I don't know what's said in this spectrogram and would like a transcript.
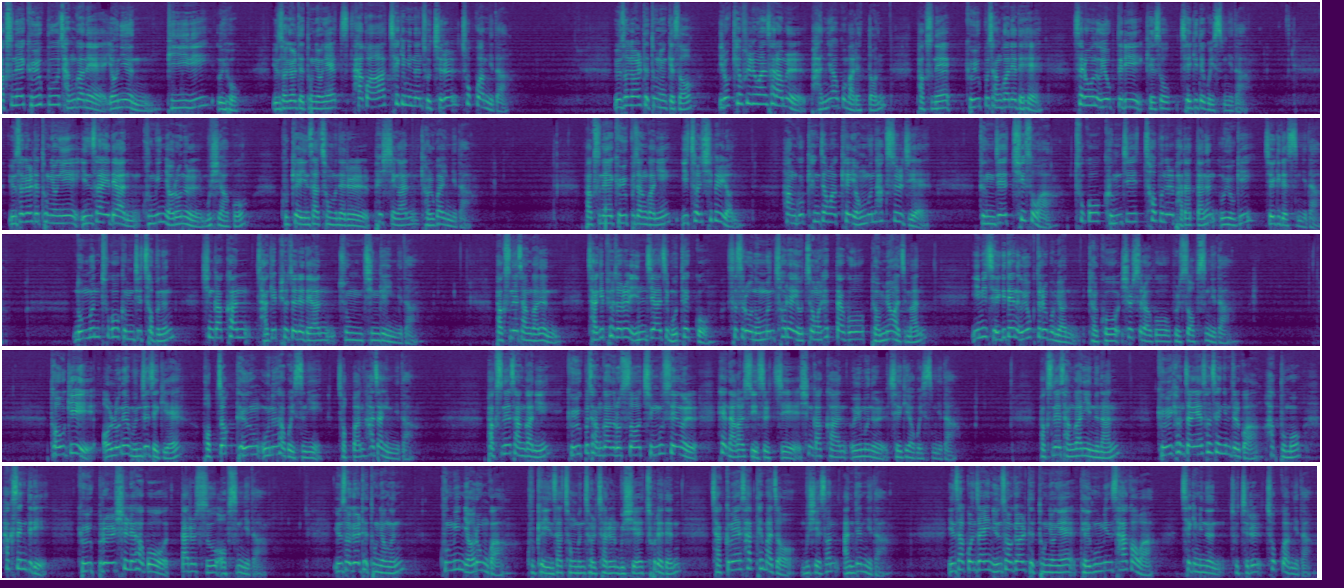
박순애 교육부 장관의 연이은 비리 의혹, 윤석열 대통령의 사과와 책임 있는 조치를 촉구합니다. 윤석열 대통령께서 이렇게 훌륭한 사람을 봤냐고 말했던 박순애 교육부 장관에 대해 새로운 의혹들이 계속 제기되고 있습니다. 윤석열 대통령이 인사에 대한 국민 여론을 무시하고 국회 인사청문회를 패싱한 결과입니다. 박순애 교육부 장관이 2011년 한국행정학회 영문학술지에 등재 취소와 투고 금지 처분을 받았다는 의혹이 제기됐습니다. 논문 투고 금지 처분은 심각한 자기 표절에 대한 중징계입니다. 박순애 장관은 자기 표절을 인지하지 못했고 스스로 논문 철회 요청을 했다고 변명하지만 이미 제기된 의혹들을 보면 결코 실수라고 볼 수 없습니다. 더욱이 언론의 문제 제기에 법적 대응 운운하고 있으니 적반하장입니다. 박순애 장관이 교육부 장관으로서 직무 수행을 해 나갈 수 있을지 심각한 의문을 제기하고 있습니다. 박순애 장관이 있는 한 교육 현장의 선생님들과 학부모, 학생들이 교육부를 신뢰하고 따를 수 없습니다. 윤석열 대통령은 국민 여론과 국회 인사청문 절차를 무시해 초래된 작금의 사태마저 무시해선 안 됩니다. 인사권자인 윤석열 대통령의 대국민 사과와 책임 있는 조치를 촉구합니다.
